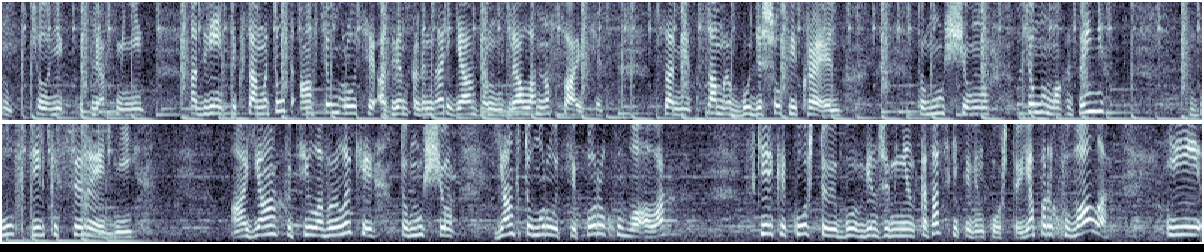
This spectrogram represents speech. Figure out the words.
ну, чоловік купляв мені адвентик саме тут, а в цьому році адвент-календар я замовляла на сайті саме Body Shop Ukraine. Тому що в цьому магазині був тільки середній. А я хотіла великий, тому що я в тому році порахувала, скільки коштує, бо він же мені не казав, скільки він коштує. Я порахувала і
